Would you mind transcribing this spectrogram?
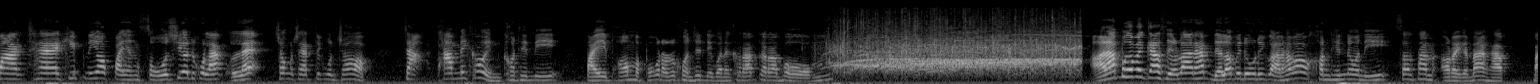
ฝากแชร์คลิปนี้ออกไปยังโซเชียลที่คุณรัก และช่องแชทที่คุณชอบ จะทำให้เขาเห็นคอนเทนต์นี้ไปพร้อมกับพวกเราทุกคนเช่นเดียวกันนะครับกระผมเอาละเพื่อเป็นการเสียเวลานะครับ เดี๋ยวเราไปดูดีกว่านะครับว่าคอนเทนต์ในวันนี้สั้นๆ อะไรกันบ้างครับไป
